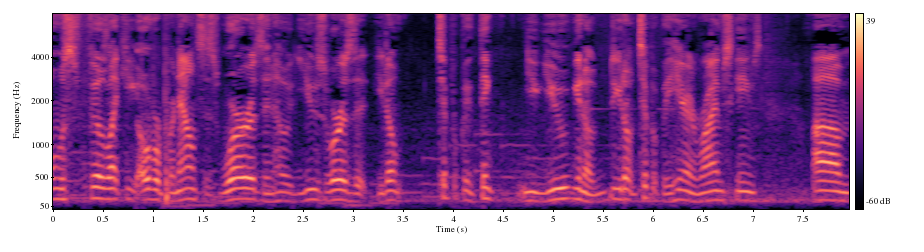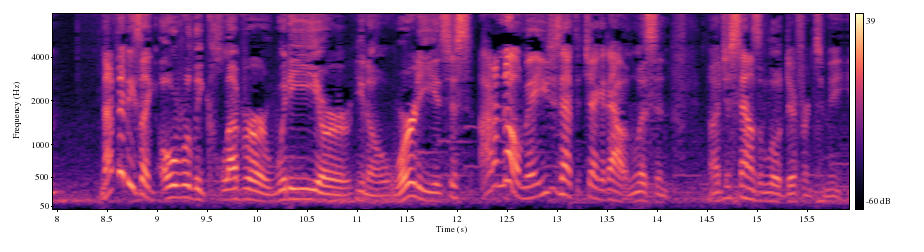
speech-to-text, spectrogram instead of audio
almost feels like he overpronounces words and he'll use words that you don't typically think you you you know you don't typically hear in rhyme schemes. Um, not that he's like overly clever or witty or you know wordy. It's just I don't know, man. You just have to check it out and listen. Uh, it just sounds a little different to me.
